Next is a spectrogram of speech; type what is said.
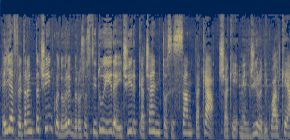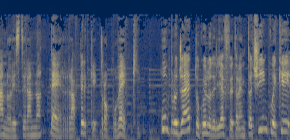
E gli F-35 dovrebbero sostituire i circa 160 caccia che nel giro di qualche anno resteranno a terra perché troppo vecchi. Un progetto, quello degli F-35, che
